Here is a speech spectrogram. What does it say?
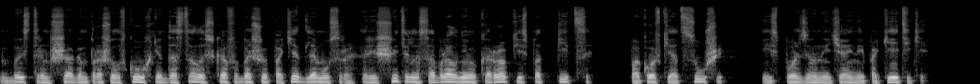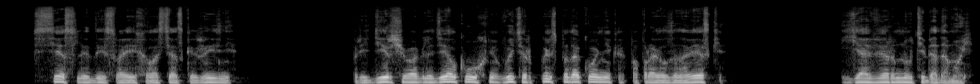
Быстрым шагом прошел в кухню, достал из шкафа большой пакет для мусора, решительно собрал в него коробки из-под пиццы, упаковки от суши и использованные чайные пакетики. Все следы своей холостяцкой жизни — Придирчиво оглядел кухню, вытер пыль с подоконника, поправил занавески. «Я верну тебя домой».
